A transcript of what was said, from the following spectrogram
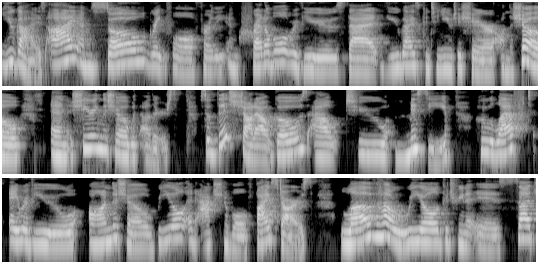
You guys, I am so grateful for the incredible reviews that you guys continue to share on the show and sharing the show with others. So, this shout out goes out to Missy, who left a review on the show, Real and Actionable, five stars. Love how real Katrina is. Such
